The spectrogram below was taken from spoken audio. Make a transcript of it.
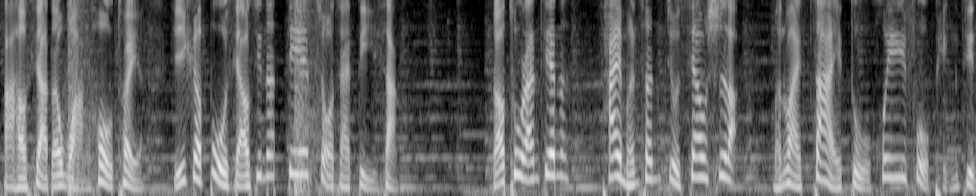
大豪吓得往后退，一个不小心呢跌坐在地上，然后突然间呢，拍门声就消失了，门外再度恢复平静。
